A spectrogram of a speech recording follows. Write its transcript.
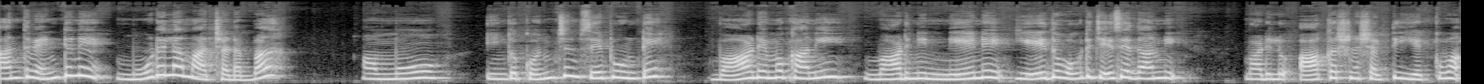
అంత వెంటనే మూడెలా మార్చాడబ్బా. అమ్మో ఇంక కొంచెం సేపు ఉంటే వాడేమో కానీ వాడిని నేనే ఏదో ఒకటి చేసేదాన్ని. వాడిలో ఆకర్షణ శక్తి ఎక్కువ.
